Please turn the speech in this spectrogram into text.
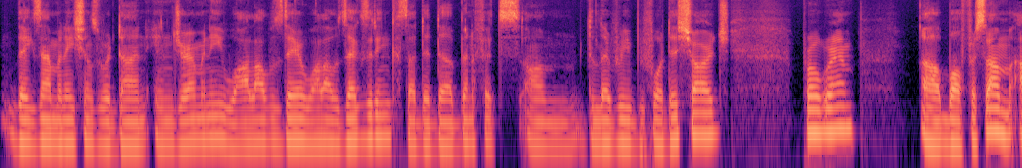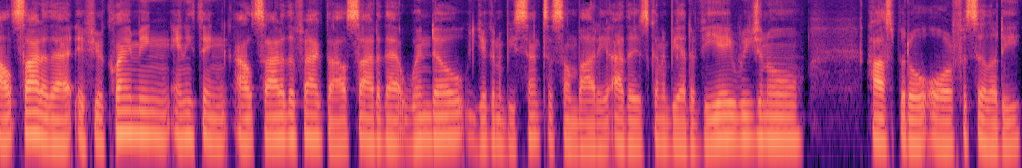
the examinations were done in Germany while I was there, while I was exiting, because I did the benefits um, delivery before discharge program. Uh, but for some outside of that, if you're claiming anything outside of the fact, outside of that window, you're going to be sent to somebody. Either it's going to be at a VA regional hospital or facility,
